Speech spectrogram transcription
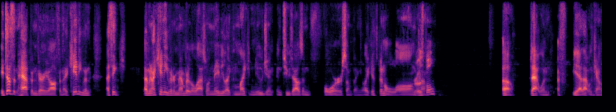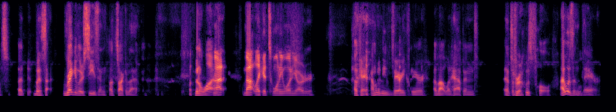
it doesn't happen very often. I can't even. I think. I mean, I can't even remember the last one. Maybe like Mike Nugent in 2004 or something. Like it's been a long Rose time. Bowl? Oh, that one. Yeah, that one counts. But but it's regular season. Let's talk about that. It's been a while. Not not like a twenty one yarder. Okay, I'm going to be very clear about what happened at the Rose Bowl. I wasn't there.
